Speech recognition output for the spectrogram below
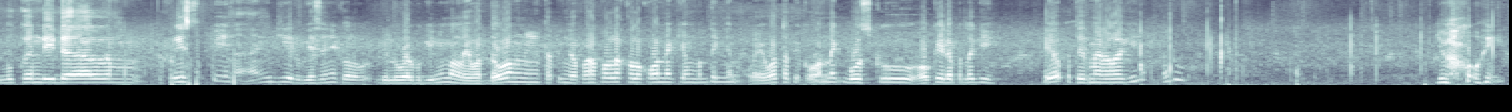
bukan di dalam spin anjir biasanya kalau di luar begini mah lewat doang nih. Tapi nggak apa-apa lah kalau connect. Yang penting kan lewat tapi connect bosku. Oke dapat lagi. Ayo petir merah lagi. Aduh. Yoi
